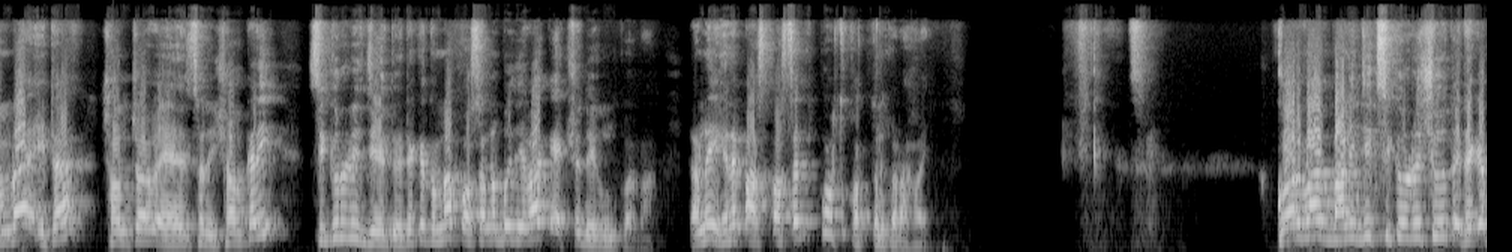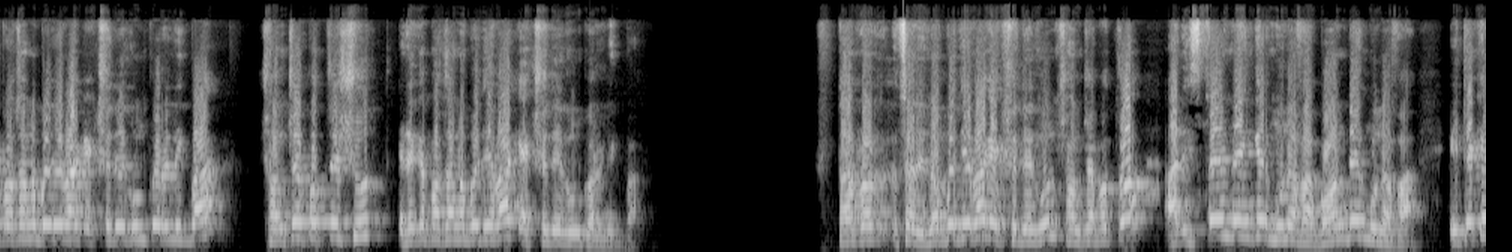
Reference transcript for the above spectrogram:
আমরা এটা সঞ্চয় সরি সরকারি সিকিউরিটি যেহেতু, এটাকে তোমরা পঁচানব্বই দিয়ে ভাগ একশো দিয়ে গুণ করবা। কারণ এখানে পাঁচ পার্সেন্ট কর্তন করা হয়। করবাদ বাণিজ্যিক সিকিউরিটি সুদ, এটাকে পঁচানব্বই দিয়ে ভাগ একশো দিয়ে গুণ করে লিখবা। সঞ্চয়পত্রের সুদ, এটাকে পঁচানব্বই দিয়ে ভাগ একশো দিয়ে গুণ করে লিখবা। তারপর সরি নব্বই দিয়ে ভাগ একশো দিয়ে গুণ সঞ্চয়পত্র আর ইসলামী ব্যাংকের মুনাফা, বন্ডের মুনাফা, এটাকে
